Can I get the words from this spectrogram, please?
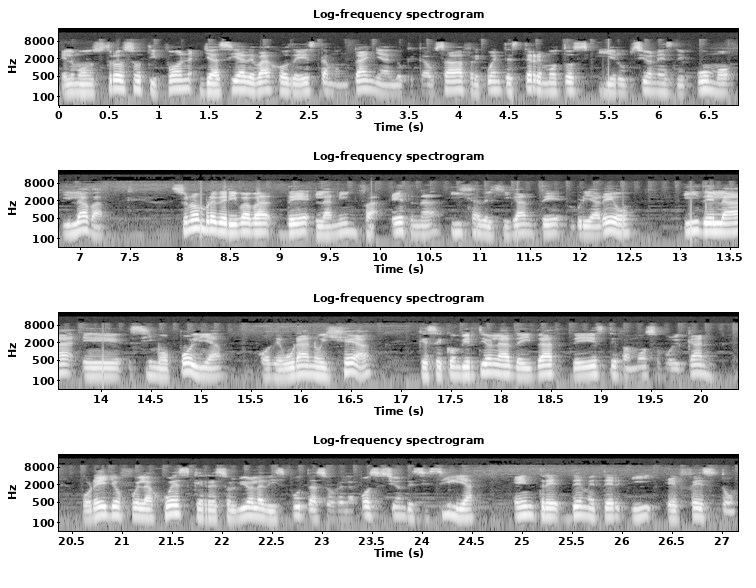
El monstruoso tifón yacía debajo de esta montaña, lo que causaba frecuentes terremotos y erupciones de humo y lava. Su nombre derivaba de la ninfa Etna, hija del gigante Briareo, y de la eh, Simopolia, o de Urano y Gea, que se convirtió en la deidad de este famoso volcán. Por ello fue la juez que resolvió la disputa sobre la posesión de Sicilia entre Demeter y Hefesto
